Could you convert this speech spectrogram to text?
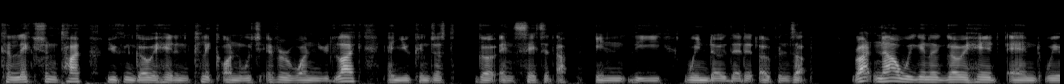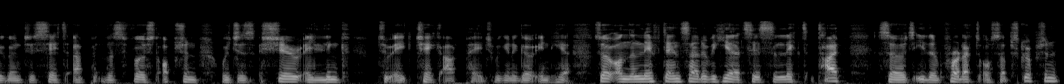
collection type, you can go ahead and click on whichever one you'd like, and you can just go and set it up in the window that it opens up. Right now, we're going to go ahead and we're going to set up this first option, which is share a link to a checkout page. We're going to go in here. So on the left hand side over here, it says select type. So it's either product or subscription.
